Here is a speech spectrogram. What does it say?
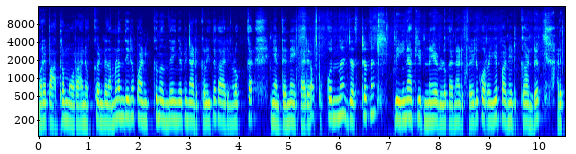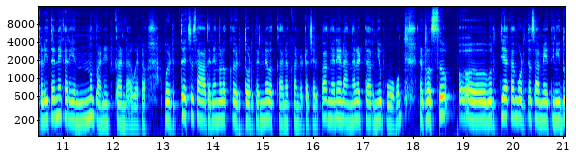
കുറേ പാത്രം മോറാനൊക്കെ ഉണ്ട്. നമ്മൾ എന്തെങ്കിലും പണിക്ക് നിന്ന് കഴിഞ്ഞാൽ പിന്നെ അടുക്കളയിലത്തെ കാര്യങ്ങളൊക്കെ ഇങ്ങനെ തന്നെ കാര്യം അപ്പോൾ ഒന്ന് ജസ്റ്റ് ഒന്ന് ക്ലീൻ ആക്കി ഇടണേ ഉള്ളൂ. കാരണം അടുക്കളയിൽ കുറേ പണി എടുക്കാണ്ട്. അടുക്കളയിൽ തന്നെ കാര്യം എന്നും പണി എടുക്കാണ്ടാവും കേട്ടോ. അപ്പോൾ എടുത്തു വെച്ച സാധനങ്ങളൊക്കെ എടുത്തോടെ തന്നെ വെക്കാനൊക്കെ ഉണ്ട് കേട്ടോ. ചിലപ്പോൾ അങ്ങനെയാണ്. അങ്ങനെ ഇട്ടറിഞ്ഞ് പോകും. ഡ്രസ്സ് വൃത്തിയാക്കാൻ കൊടുത്ത സമയത്തിന് ഇത്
